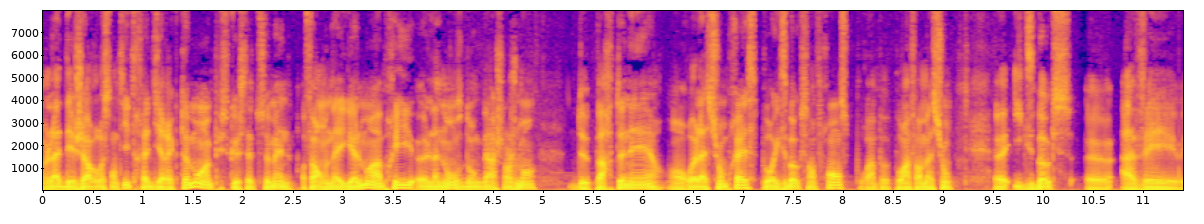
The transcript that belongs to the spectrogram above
on l'a déjà ressenti très directement, hein, puisque cette semaine, enfin, on a également appris euh, l'annonce donc d'un changement de partenaire en relation presse pour Xbox en France. Pour un peu pour information, euh, Xbox avait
